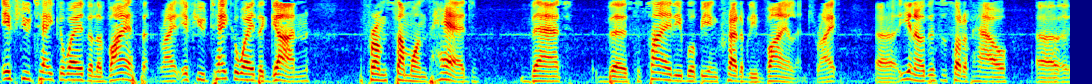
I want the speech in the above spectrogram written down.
if you take away the Leviathan, right, if you take away the gun from someone's head, that the society will be incredibly violent, right? Uh, you know, this is sort of how uh,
